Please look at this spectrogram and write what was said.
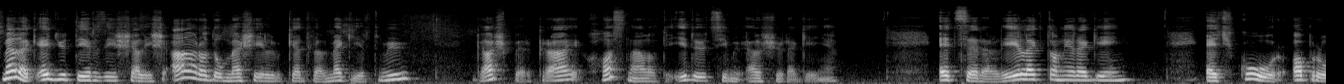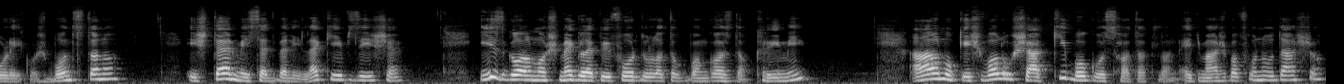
meleg együttérzéssel és áradó mesélőkedvel megírt mű, Gasper Kráj használati idő című első regénye. Egyszerre lélektani regény, egy kór aprólékos bonctana és természetbeni leképzése, izgalmas, meglepő fordulatokban gazdag krimi, álmok és valóság kibogozhatatlan egymásba fonódása,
